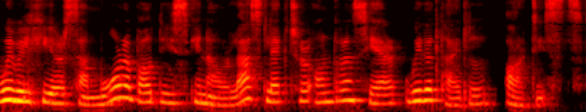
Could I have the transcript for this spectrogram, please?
We will hear some more about this in our last lecture on Rancière with the title Artists.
